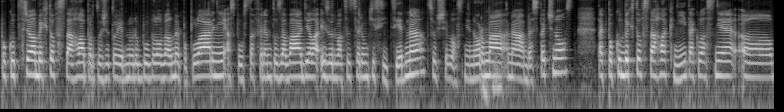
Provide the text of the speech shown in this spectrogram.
Pokud třeba bych to vztahla, protože to jednu dobu bylo velmi populární a spousta firm to zaváděla ISO 27001, což je vlastně norma uh-huh. na bezpečnost, tak pokud bych to vztahla k ní, tak vlastně uh,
